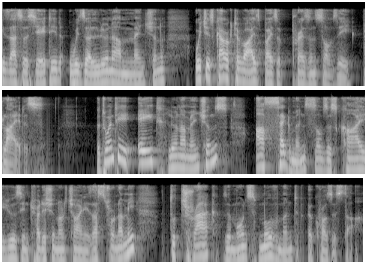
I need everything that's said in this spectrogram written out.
is associated with the lunar mansion, which is characterized by the presence of the Pleiades. The 28 lunar mansions are segments of the sky used in traditional Chinese astronomy to track the moon's movement across the star.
